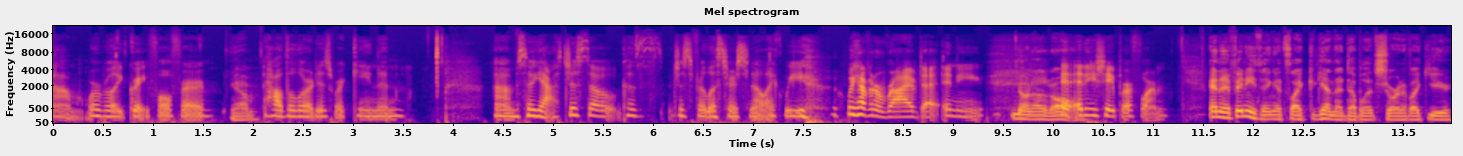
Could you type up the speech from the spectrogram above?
um, we're really grateful for Yeah. how the Lord is working and um so yeah just so because just for listeners to know like we we haven't arrived at any No, not at all. any shape or form and if anything, it's like again that double edged sword of like you.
